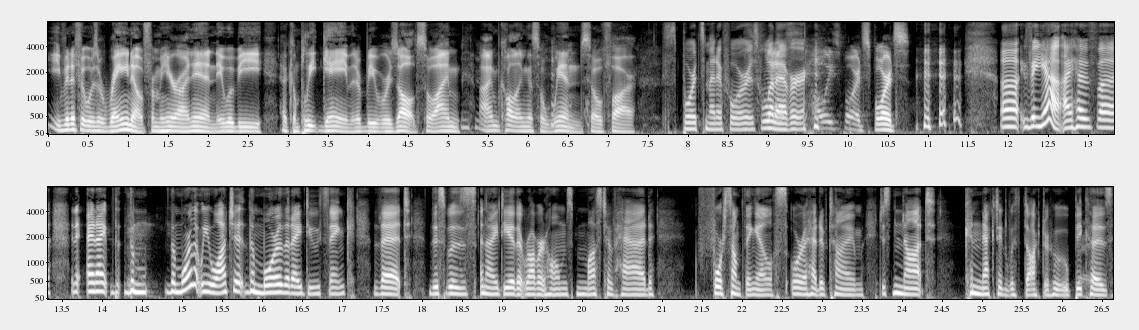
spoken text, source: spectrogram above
even if it was a rainout from here on in, it would be a complete game. There'd be results. So I'm I'm calling this a win so far. Sports metaphors, whatever. Always sports, sports. Uh, but yeah, I have, uh, and, and I the the more that we watch it, the more that I do think that this was an idea that Robert Holmes must have had for something else or ahead of time, just not connected with Doctor Who because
